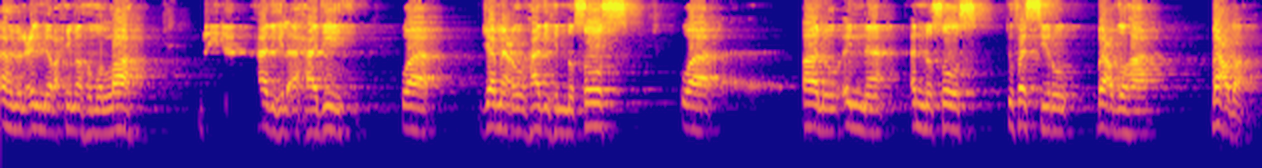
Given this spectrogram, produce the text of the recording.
أهل العلم رحمهم الله بين هذه الأحاديث وجمعوا هذه النصوص وقالوا إن النصوص تفسر بعضها بعضا.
